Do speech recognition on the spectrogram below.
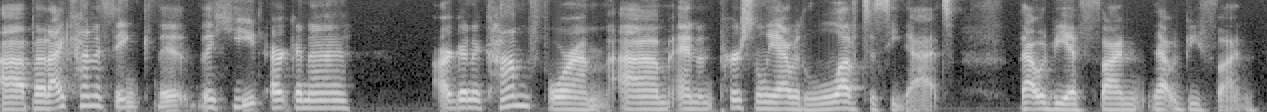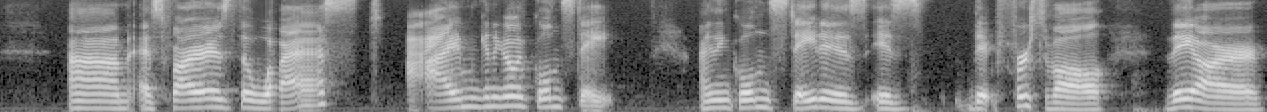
uh, but I kind of think that the Heat are gonna are gonna come for them. Um, and personally, I would love to see that that would be a fun that would be fun um as far as the west i'm gonna go with golden state i think golden state is is that first of all they are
